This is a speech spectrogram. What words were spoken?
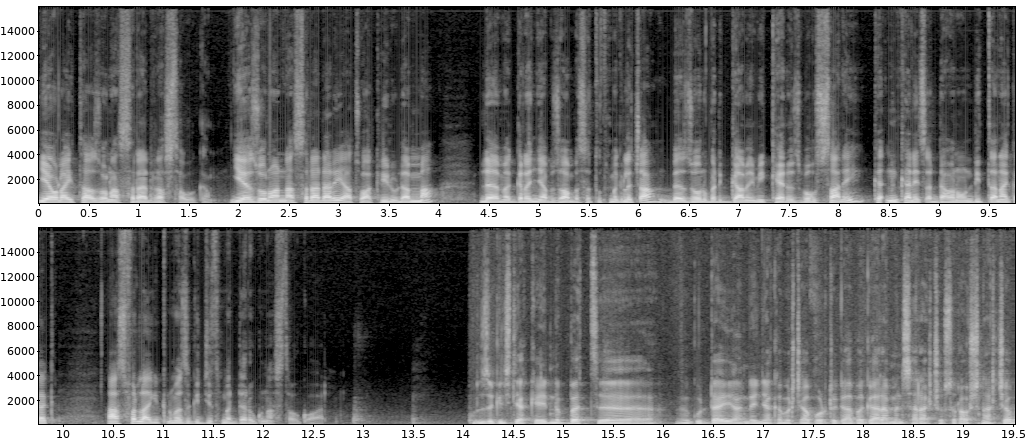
የወላይታ ዞን አስተዳደር አስታወቀ። የዞኑ ዋና አስተዳዳሪ አቶ አክሊሉ ለማ ለመገናኛ ብዙሃን በሰጡት መግለጫ በዞኑ በድጋሚ የሚካሄደው ህዝበ ውሳኔ ከእንከን የጸዳ ሆነው እንዲጠናቀቅ አስፈላጊው ቅድመ ዝግጅት መደረጉን አስታውቀዋል። ዝግጅት ያካሄድንበት ጉዳይ አንደኛ ከምርጫ ቦርድ ጋር በጋራ የምንሰራቸው ስራዎች ናቸው።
